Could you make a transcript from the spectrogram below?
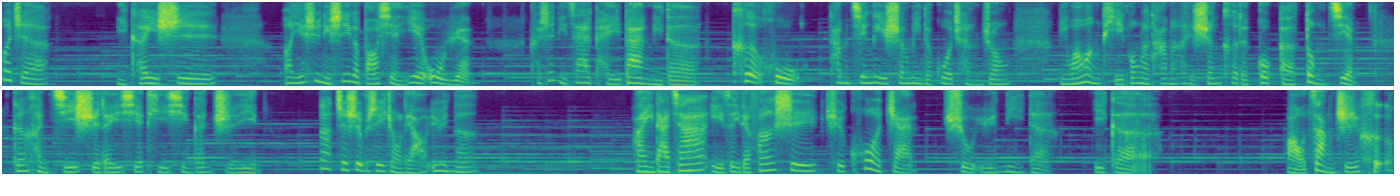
或者你可以是，呃，也许你是一个保险业务员，可是你在陪伴你的客户。他们经历生命的过程中，你往往提供了他们很深刻的共呃洞见，跟很及时的一些提醒跟指引。那这是不是一种疗愈呢？欢迎大家以自己的方式去扩展属于你的一个宝藏之河。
